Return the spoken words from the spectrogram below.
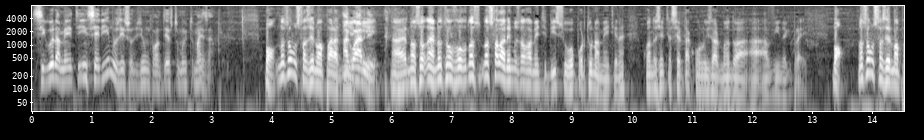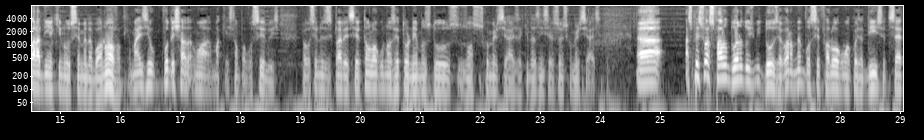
seguramente inserimos isso de um contexto muito mais amplo. Bom, nós vamos fazer uma paradinha Aguardem. aqui. Ah, nós, é, nós, nós, nós, falaremos novamente disso oportunamente, né? Quando a gente acertar com o Luiz Armando a, a, a vinda aqui para ele. Bom, nós vamos fazer uma paradinha aqui no Semana Boa Nova, mas eu vou deixar uma, uma questão para você, Luiz, para você nos esclarecer, tão logo nós retornemos dos, dos nossos comerciais, aqui das inserções comerciais. Ah, as pessoas falam do ano 2012, agora mesmo você falou alguma coisa disso, etc.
